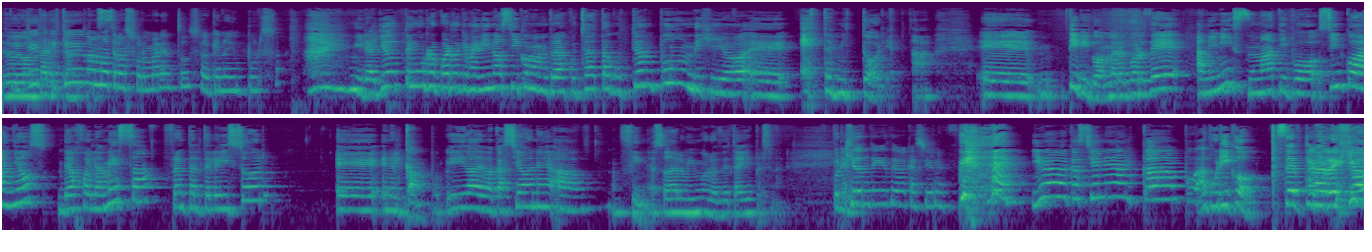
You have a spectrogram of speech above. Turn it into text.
te voy a contar ¿Qué, qué vamos a transformar entonces? ¿O qué nos impulsa? Ay, mira, yo tengo un recuerdo que me vino así como mientras escuchaba esta cuestión, pum, dije yo, eh, esta es mi historia. Ah, eh, típico, me recordé a mí misma, tipo, cinco años, debajo de la mesa, frente al televisor, eh, en el campo. Iba de vacaciones a... En fin, eso da lo mismo los detalles personales. ¿Por qué dónde ibas de vacaciones? Iba de vacaciones al campo, a Curicó, séptima región,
